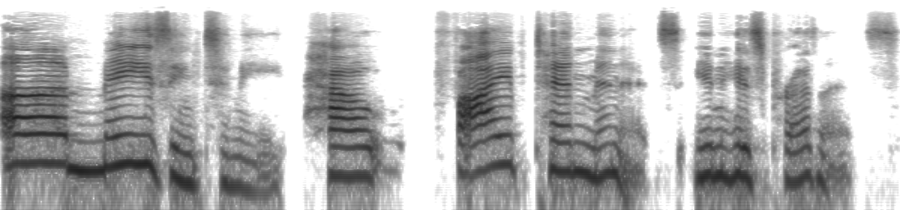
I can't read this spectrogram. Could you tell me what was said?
amazing to me how five ten minutes in his presence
